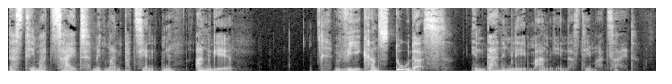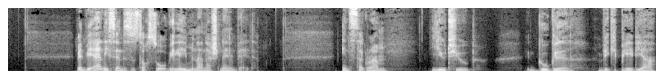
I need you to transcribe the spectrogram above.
das Thema Zeit mit meinen Patienten angehe. Wie kannst du das in deinem Leben angehen, das Thema Zeit? Wenn wir ehrlich sind, ist es doch so, wir leben in einer schnellen Welt. Instagram, YouTube, Google, Wikipedia,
